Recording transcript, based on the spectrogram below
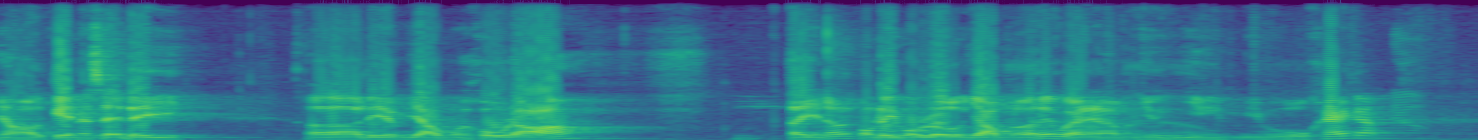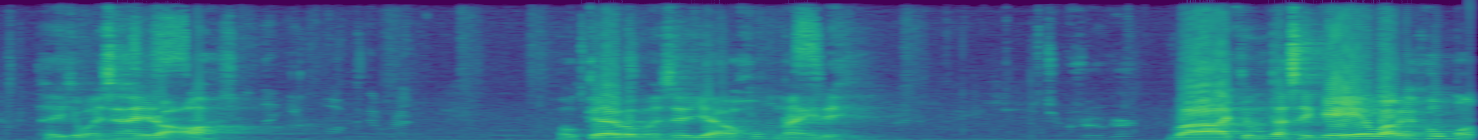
nhỏ kia nó sẽ đi uh, đi vòng vòng cái khu đó. Tại vì nó còn đi một lượng vòng nữa nếu bạn làm những nhiệm vụ khác á thì các bạn sẽ thấy rõ. Ok và mình sẽ vào khúc này đi. Và chúng ta sẽ ghé qua cái khúc mà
